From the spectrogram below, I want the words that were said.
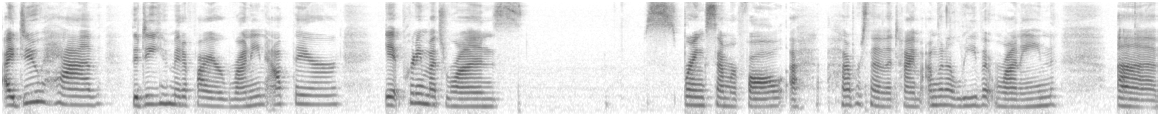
I do have the dehumidifier running out there, it pretty much runs spring, summer, fall, 100% of the time. I'm going to leave it running uh,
